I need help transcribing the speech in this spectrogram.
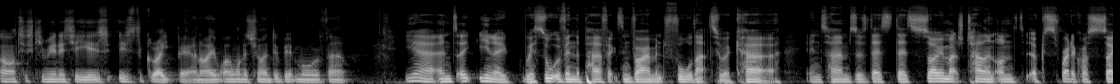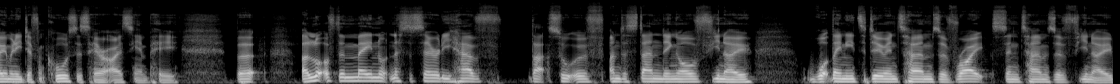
artist community is is the great bit. And I, I want to try and do a bit more of that. Yeah, and uh, you know we're sort of in the perfect environment for that to occur. In terms of there's there's so much talent on uh, spread across so many different courses here at ICMP, but a lot of them may not necessarily have that sort of understanding of you know what they need to do in terms of rights, in terms of you know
